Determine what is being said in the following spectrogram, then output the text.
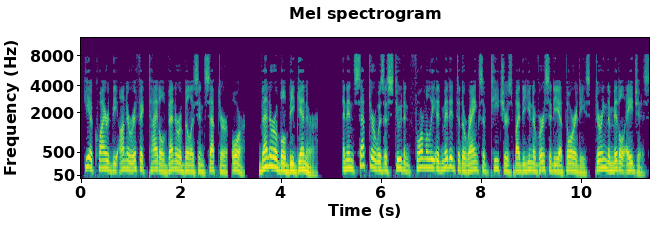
he acquired the honorific title Venerabilis Inceptor, or Venerable Beginner, an inceptor was a student formally admitted to the ranks of teachers by the university authorities. During the Middle Ages,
